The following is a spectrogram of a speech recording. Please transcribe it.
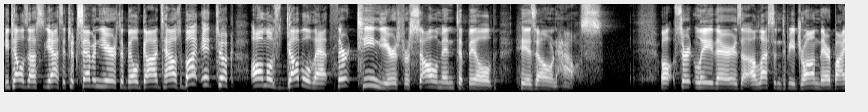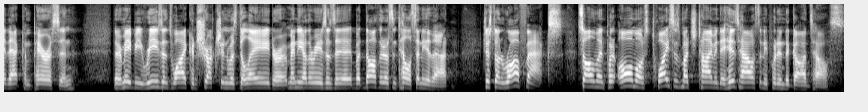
He tells us, yes, it took seven years to build God's house, but it took almost double that 13 years for Solomon to build his own house. Well, certainly there's a lesson to be drawn there by that comparison. There may be reasons why construction was delayed or many other reasons, eh, but the author doesn't tell us any of that. Just on raw facts, Solomon put almost twice as much time into his house than he put into God's house.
